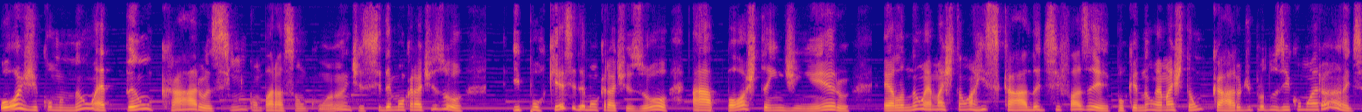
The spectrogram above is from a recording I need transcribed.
Hoje, como não é tão caro assim em comparação com antes, se democratizou. E porque se democratizou, a aposta em dinheiro, ela não é mais tão arriscada de se fazer, porque não é mais tão caro de produzir como era antes.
